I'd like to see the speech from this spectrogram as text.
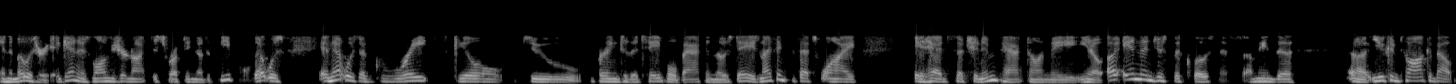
in the military. Again, as long as you're not disrupting other people. That was, and that was a great skill to bring to the table back in those days. And I think that that's why it had such an impact on me, you know, uh, and then just the closeness. I mean, the, uh, you can talk about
